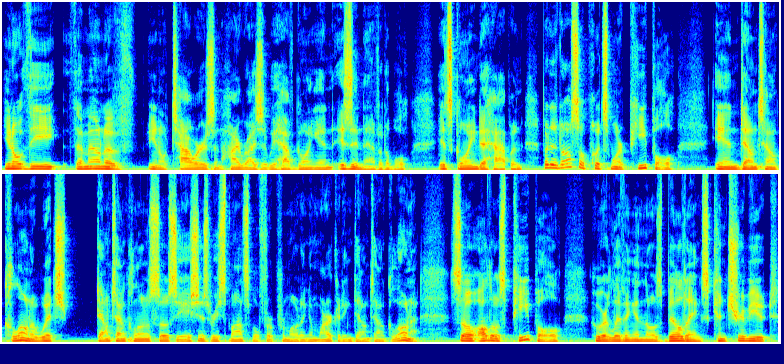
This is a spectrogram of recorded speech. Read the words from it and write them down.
You know, the, the amount of you know towers and high rises we have going in is inevitable. It's going to happen, but it also puts more people in downtown Kelowna, which Downtown Kelowna Association is responsible for promoting and marketing downtown Kelowna. So all those people who are living in those buildings contribute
